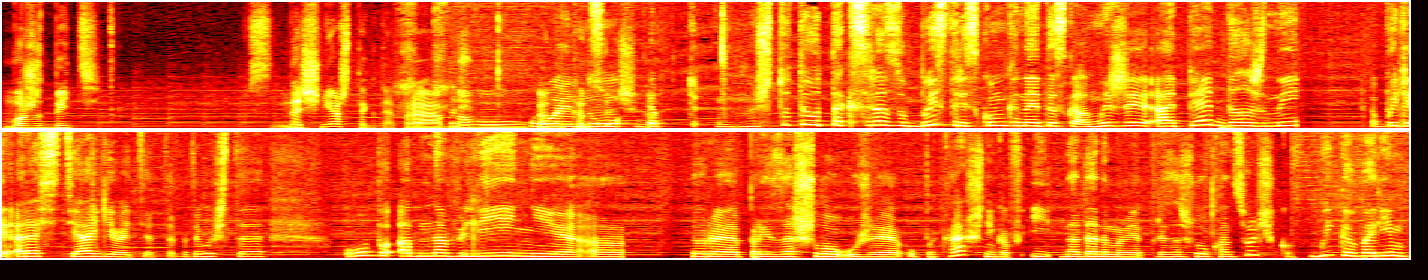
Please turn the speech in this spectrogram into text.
может быть, начнешь тогда про Слушай, обнову Ой, ну, да, ну что ты вот так сразу быстро и скомканно это сказал? Мы же опять должны были растягивать это, потому что об обновлении, э, которое произошло уже у ПКшников и на данный момент произошло у консольщиков, мы говорим,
